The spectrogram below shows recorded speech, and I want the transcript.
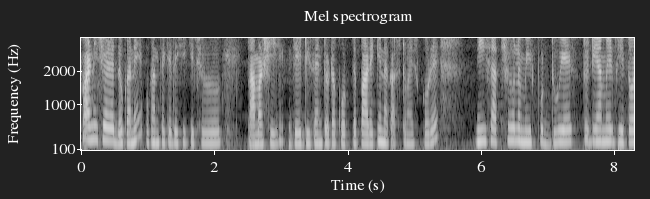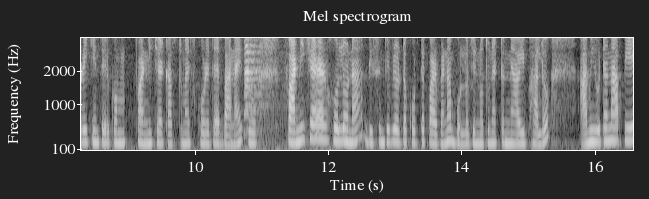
ফার্নিচারের দোকানে। ওখান থেকে দেখি কিছু আমার সেই যে ডিজাইনটা ওটা করতে পারে কিনা কাস্টমাইজ করে। আমি সাথে হলো মিরপুর দুয়ে স্টেডিয়ামের ভেতরে কিন্তু এরকম ফার্নিচার কাস্টমাইজ করে দেয়, বানায়। তো ফার্নিচার আর হলো না ড্রেসিং টেবিল ওটা করতে পারবে না। বলল যে নতুন একটা নেওয়াই ভালো। আমি ওটা না পেয়ে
